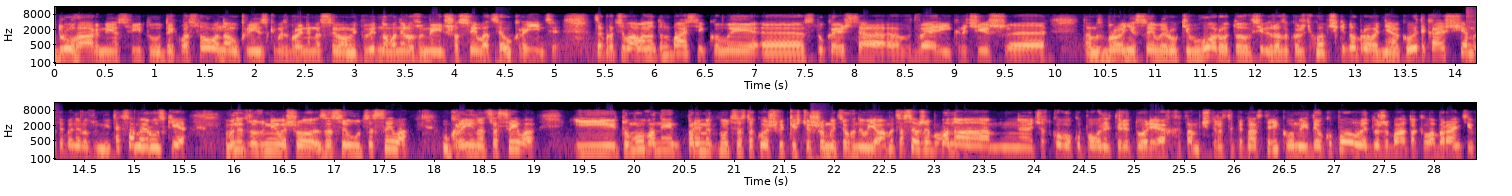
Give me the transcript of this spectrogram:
друга армія світу декласована українськими збройними силами. Відповідно, вони розуміють, що сила це українці. Це працювало на Донбасі, коли е, стукаєшся в двері і кричиш е, там збройні сили руки вгору, то всі відразу кажуть, хлопчики, доброго дня. Коли ти кажеш ще, ми тебе не розуміють. Так само і русські. Вони зрозуміли, що ЗСУ це сила, Україна це сила, і тому вони переметнуться з такою швидкістю, що ми цього не уявимо. Це все вже було на частково окупованих територіях там 14-15 рік, коли ми їх деокуповували. Дуже багато колаборантів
